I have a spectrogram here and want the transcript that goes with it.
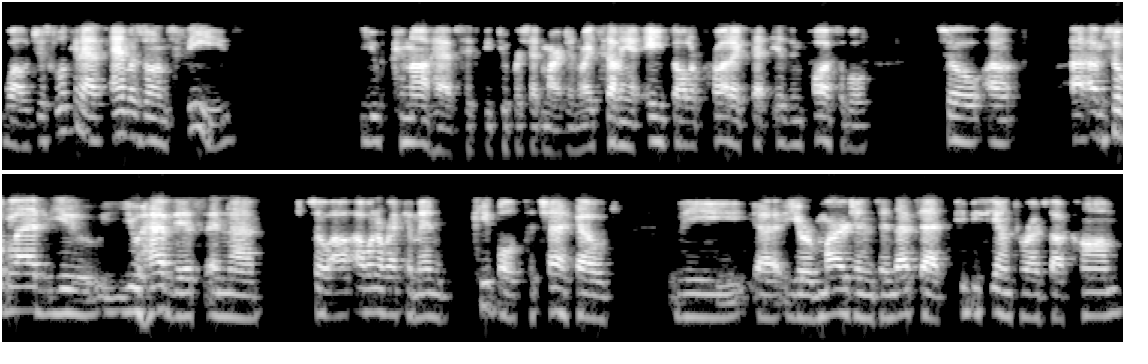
well, just looking at Amazon's fees, you cannot have 62% margin, right? Selling an $8 product, that is impossible. So uh, I'm so glad you you have this, and uh, so I, I want to recommend people to check out the uh, your margins, and that's at ppcentourage.com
